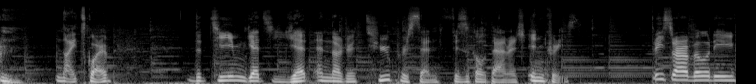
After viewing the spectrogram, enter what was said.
Night Squire, the team gets yet another 2% physical damage increase. 3 star ability,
